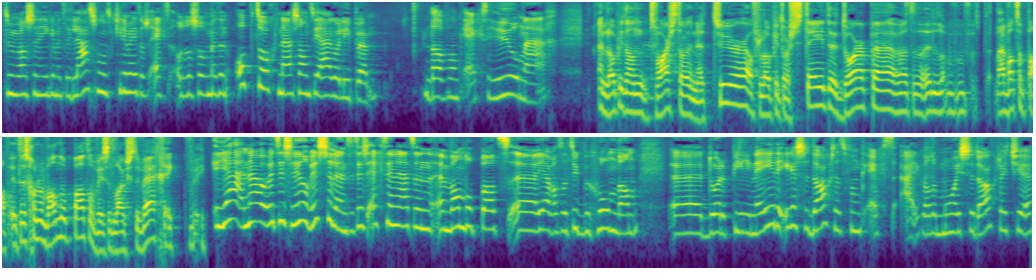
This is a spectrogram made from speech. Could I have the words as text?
toen was in één keer met die laatste 100 kilometer echt alsof we met een optocht naar Santiago liepen. Dat vond ik echt heel naar. En loop je dan dwars door de natuur? Of loop je door steden, dorpen? Wat, wat voor pad? Het is gewoon een wandelpad of is het langs de weg? Ik, Ja, nou, het is heel wisselend. Het is echt inderdaad een, een wandelpad. Uh, ja, wat natuurlijk begon dan uh, door de Pyreneeën de eerste dag. Dat vond ik echt eigenlijk wel de mooiste dag. Dat je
